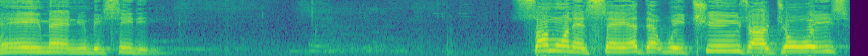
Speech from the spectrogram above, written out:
Amen. You be seated. Someone has said that we choose our joys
